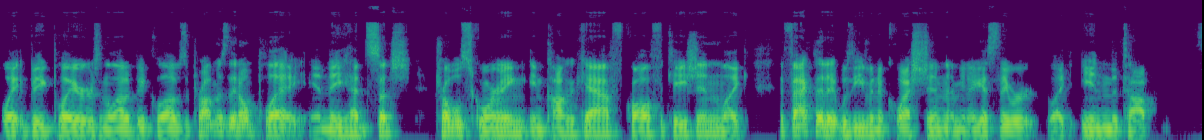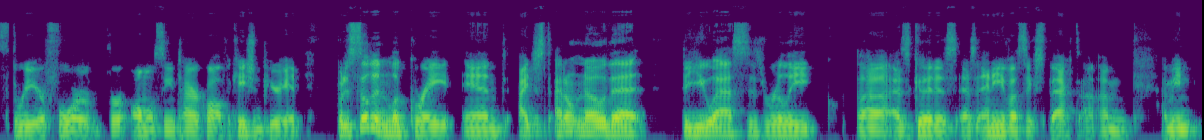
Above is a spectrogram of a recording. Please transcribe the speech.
play, big players and a lot of big clubs. The problem is they don't play, and they had such trouble scoring in CONCACAF qualification. Like the fact that it was even a question. I mean, I guess they were like in the top three or four for almost the entire qualification period but it still didn't look great. And I just I don't know that the U.S. is really uh, as good as as any of us expect. I, am I mean,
